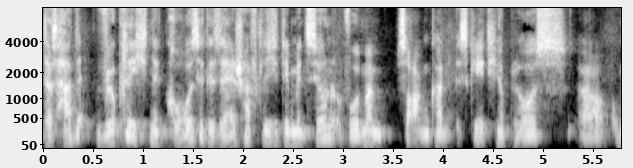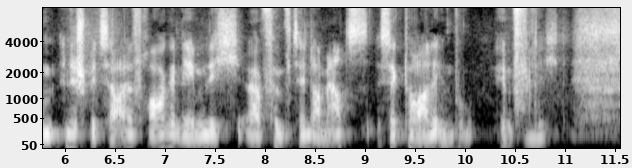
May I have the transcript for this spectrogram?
das hat wirklich eine große gesellschaftliche Dimension, obwohl man sagen kann, es geht hier bloß äh, um eine Spezialfrage, nämlich äh, 15. März sektorale Impfung, Impfpflicht. Mhm.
